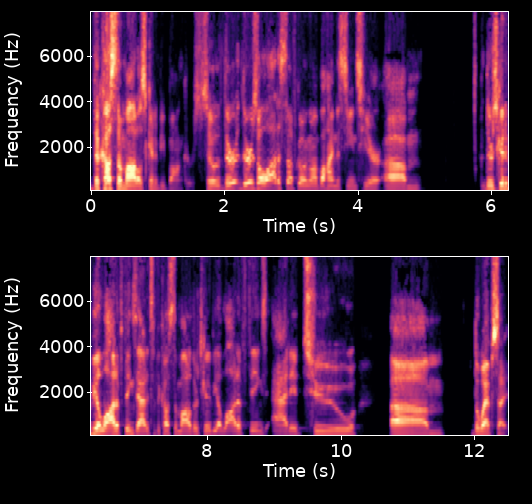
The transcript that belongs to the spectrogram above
The custom model is going to be bonkers. So there, there's a lot of stuff going on behind the scenes here. Um, there's going to be a lot of things added to the custom model. There's going to be a lot of things added to um, the website,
